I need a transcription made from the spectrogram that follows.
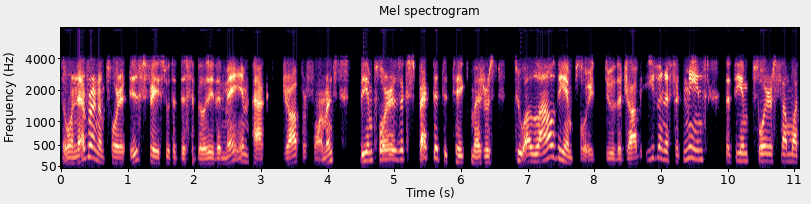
So, whenever an employer is faced with a disability that may impact job performance, the employer is expected to take measures to allow the employee to do the job, even if it means that the employer somewhat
